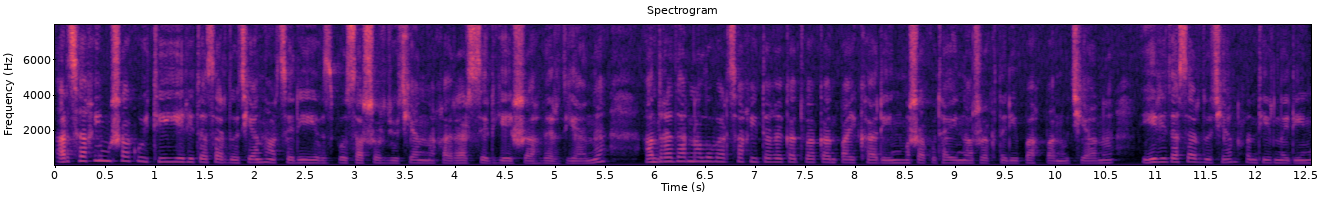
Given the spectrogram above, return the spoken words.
Արցախի մշակույթի երիտասարդության հարցերի եւ զբոսաշրջության նախարար Սերգեյ Շահվերդյանը անդրադառնալով Արցախի տեղեկատվական պայքարին, մշակութային արժեքների պահպանությանը, երիտասարդության խնդիրներին,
